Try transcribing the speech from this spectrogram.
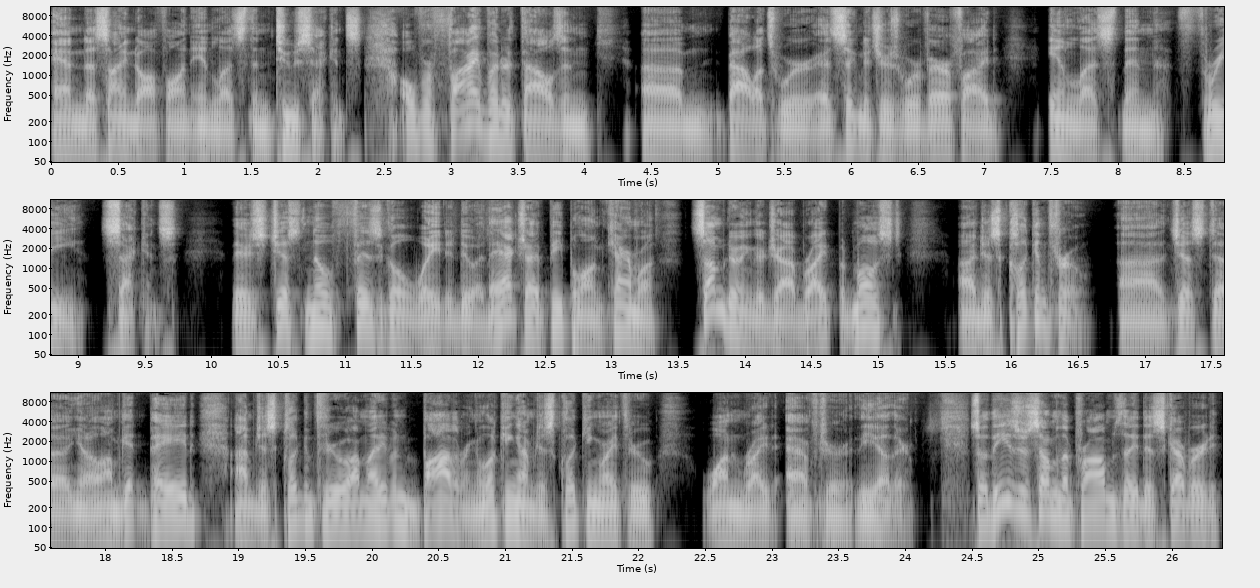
and uh, signed off on in less than two seconds. Over 500,000 um, ballots were, uh, signatures were verified in less than three seconds. There's just no physical way to do it. They actually have people on camera, some doing their job right, but most uh, just clicking through. Uh, just, uh, you know, I'm getting paid. I'm just clicking through. I'm not even bothering looking. I'm just clicking right through one right after the other. So these are some of the problems they discovered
